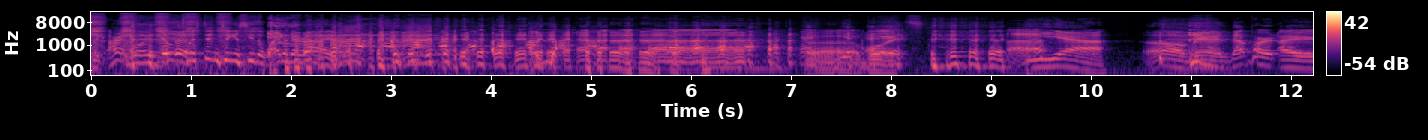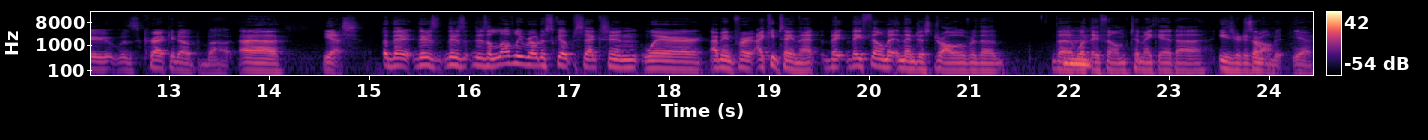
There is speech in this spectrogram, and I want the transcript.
Like, all right, boys, don't twist it until you see the white of their eyes. Oh boy. yeah. Oh man, that part I was cracking up about. Uh, yes. There, there's there's there's a lovely rotoscope section where I mean, for I keep saying that they they film it and then just draw over the the what they filmed to make it uh, easier to draw. Some, bit- yeah.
